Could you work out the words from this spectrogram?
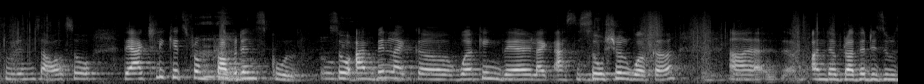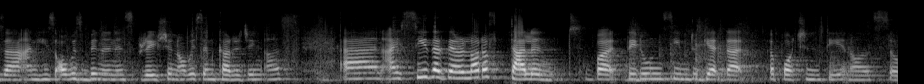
Students are also they're actually kids from providence school. So i've been like uh, working there like as a social worker uh, under brother d'souza and he's always been an inspiration always encouraging us. And i see that there are a lot of talent but they don't seem to get that opportunity and also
